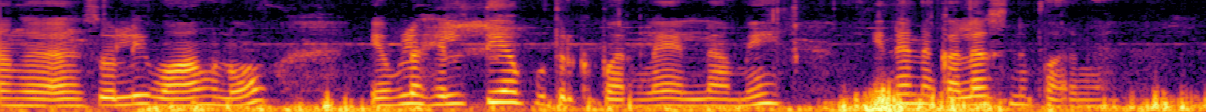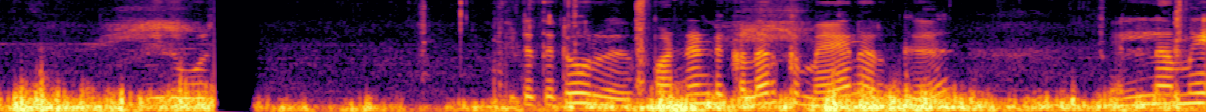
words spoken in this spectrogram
நாங்கள் சொல்லி வாங்கினோம். எவ்வளோ ஹெல்த்தியாக பூத்துருக்கு பாருங்களேன் எல்லாமே. என்னென்ன கலர்ஸ்னு பாருங்கள் இது ஒரு கிட்டத்தட்ட ஒரு பன்னெண்டு கலருக்கு மேலே இருக்குது எல்லாமே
